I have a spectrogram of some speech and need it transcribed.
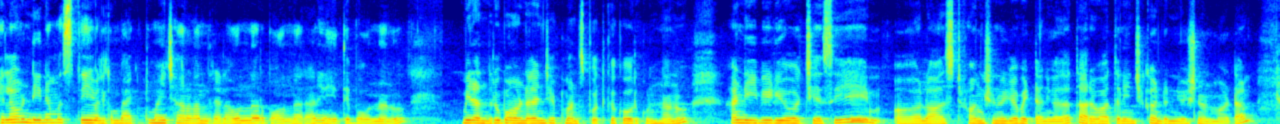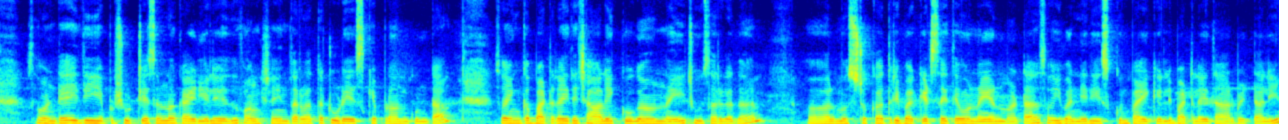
Hello అండి నమస్తే. Welcome back to my channel. అందరూ ఎలా ఉన్నారు? బాగున్నారా? నేనైతే బాగున్నాను. మీరందరూ బాగుండాలని చెప్పి మనస్ఫూర్తిగా కోరుకుంటున్నాను. అండ్ ఈ వీడియో వచ్చేసి లాస్ట్ ఫంక్షన్ వీడియో పెట్టాను కదా తర్వాత నుంచి కంటిన్యూషన్ అనమాట సో అంటే ఇది ఎప్పుడు షూట్ చేసాను నాకు ఐడియా లేదు. ఫంక్షన్ అయిన తర్వాత టూ డేస్కి ఎప్పుడు అనుకుంటా. సో ఇంకా బట్టలు అయితే చాలా ఎక్కువగా ఉన్నాయి చూసారు కదా? ఆల్మోస్ట్ ఒక త్రీ బకెట్స్ అయితే ఉన్నాయి అనమాట సో ఇవన్నీ తీసుకుని పైకి వెళ్ళి బట్టలు అయితే ఆరబెట్టాలి.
